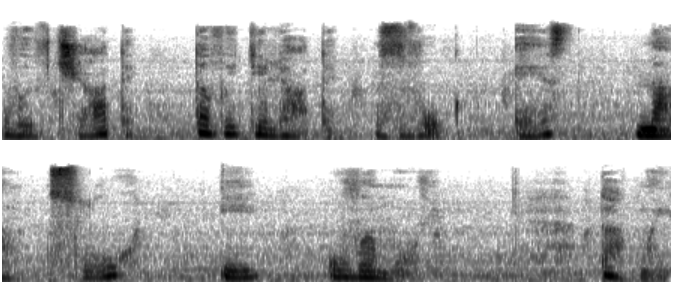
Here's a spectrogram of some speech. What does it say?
вивчати та виділяти звук С на слух і у вимові. Так, мої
